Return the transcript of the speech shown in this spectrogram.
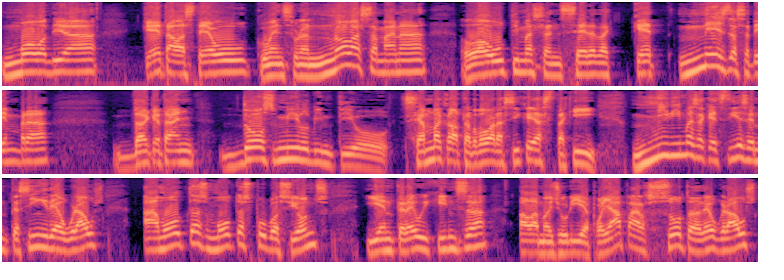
molt bon dia. Què tal esteu? Comença una nova setmana, la última sencera d'aquest mes de setembre d'aquest any 2021. Sembla que la tardor ara sí que ja està aquí. Mínimes aquests dies entre 5 i 10 graus a moltes, moltes poblacions i entre 10 i 15 a la majoria, però ja per sota de 10 graus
